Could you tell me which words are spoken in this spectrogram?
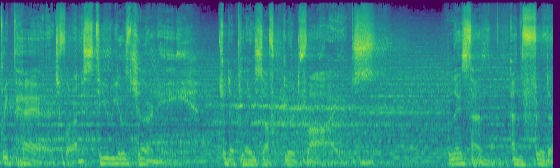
prepared for a mysterious journey to the place of good vibes. Listen and feel the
